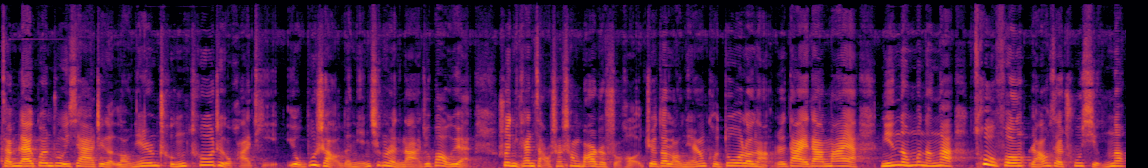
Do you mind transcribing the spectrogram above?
咱们来关注一下这个老年人乘车这个话题，有不少的年轻人呢就抱怨说，你看早上上班的时候，觉得老年人可多了呢，这大爷大妈呀，您能不能啊错峰然后再出行呢？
